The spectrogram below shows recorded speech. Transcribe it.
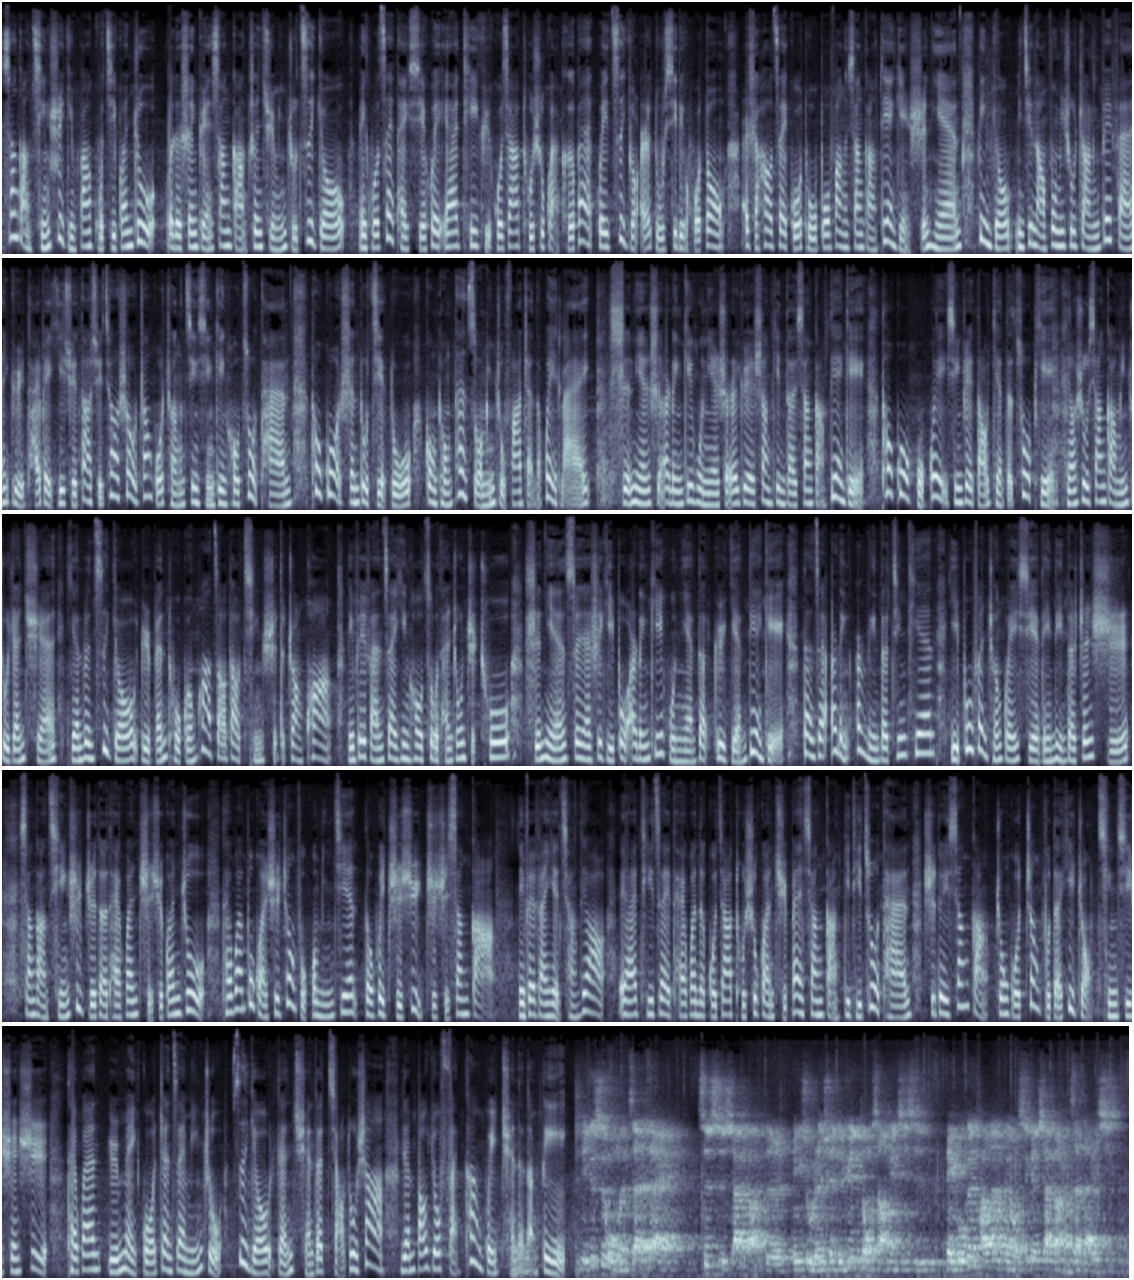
香港情势引发国际关注。为了声援香港争取民主自由，美国在台协会 AIT 与国家图书馆合办“为自由而读”系列活动，二十号在国图播放香港电影《十年》，并由民进党副秘书长林非凡与台北医学大学教授张国成进行映后座谈，透过深度解读，共同探索民主发展的未来。《十年》是二零一五年十二月上映的香港电影，透过虎贵新锐导演的作品，描述香香港民主人权、言论自由与本土文化遭到侵蚀的状况。林非凡在映后座谈中指出，《十年》虽然是一部二零一五年的预言电影，但在二零二零的今天，已部分成为血淋淋的真实。香港情势值得台湾持续关注，台湾不管是政府或民间，都会持续支持香港。林非凡也强调，AIT 在台湾的国家图书馆举办香港议题座谈，是对香港中国政府的一种清晰宣示：台湾与美国站在民主、自由、人权的角度上，仍保有反抗维权的能力。也就是我们站在支持香港的民主人权的运动上面，其实美国跟台湾的朋友是跟香港人站在一起的。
